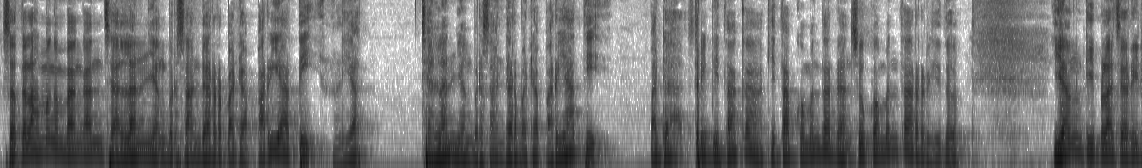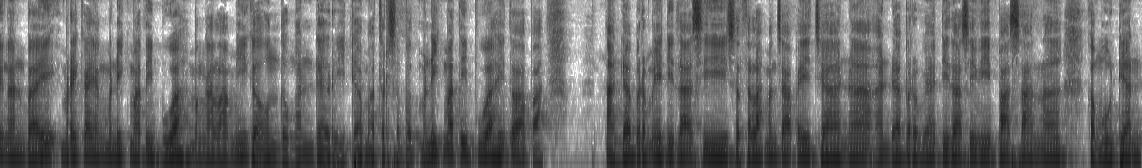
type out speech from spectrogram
Setelah mengembangkan jalan yang bersandar pada pariyati lihat jalan yang bersandar pada pariyati pada Tripitaka kitab komentar dan subkomentar gitu. Yang dipelajari dengan baik mereka yang menikmati buah mengalami keuntungan dari dhamma tersebut. Menikmati buah itu apa anda bermeditasi setelah mencapai jana, Anda bermeditasi vipassana, kemudian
